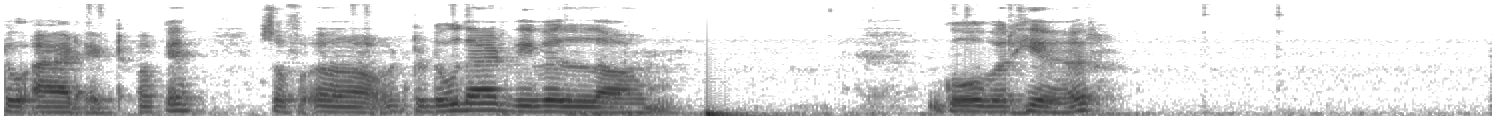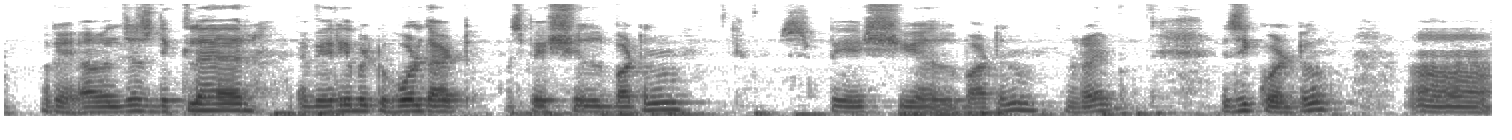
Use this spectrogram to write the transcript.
to add it. Okay so uh, to do that we will um, go over here. Okay I will just declare a variable to hold that spatial button spatial button right is equal to uh,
